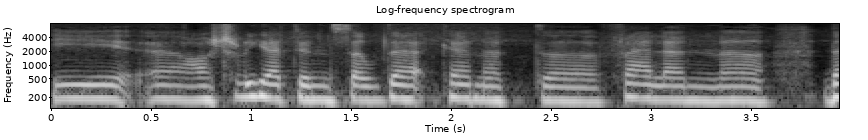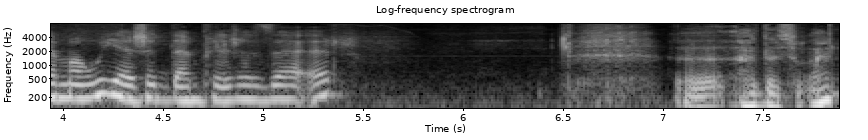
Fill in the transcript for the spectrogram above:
في عشرية سوداء كانت فعلا دموية جدا في الجزائر. هذا سؤال.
